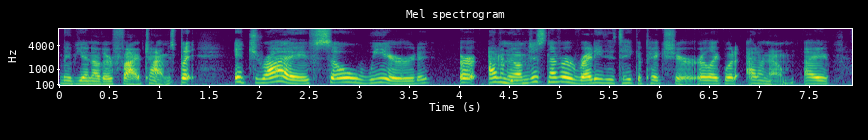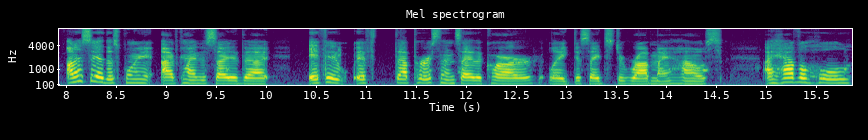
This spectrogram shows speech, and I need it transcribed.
maybe another five times. But it drives so weird. Or I don't know, I'm just never ready to take a picture or like what I don't know. I honestly at this point I've kind of decided that if it if that person inside the car like decides to rob my house, I have a whole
